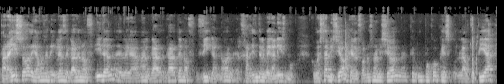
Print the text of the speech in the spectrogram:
paraíso, digamos en inglés, The Garden of Eden, eh, le llama el Garden of Vegan, ¿no? el, jardín del veganismo. Como esta visión, que en el fondo es una visión que un poco que es la utopía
